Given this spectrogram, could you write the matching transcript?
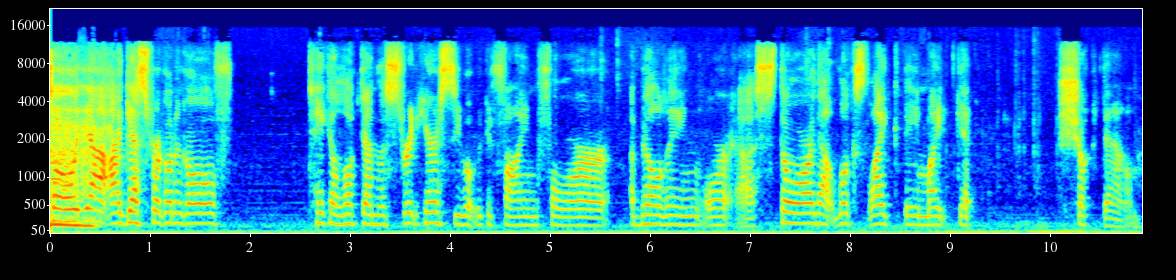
So yeah, I guess we're gonna go take a look down the street here, see what we could find for a building or a store that looks like they might get shook down.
